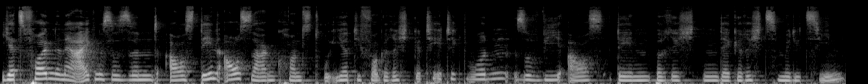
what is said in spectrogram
jetzt folgenden Ereignisse sind aus den Aussagen konstruiert, die vor Gericht getätigt wurden, sowie aus den Berichten der Gerichtsmedizin.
